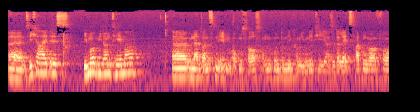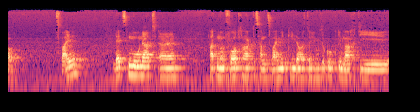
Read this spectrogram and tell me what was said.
Äh, Sicherheit ist immer wieder ein Thema äh, und ansonsten eben Open Source und rund um die Community. Also der letzte hatten wir vor zwei letzten Monat äh, hatten einen Vortrag, das haben zwei Mitglieder aus der User Group gemacht, die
